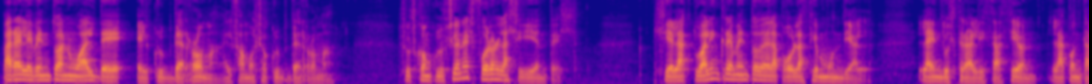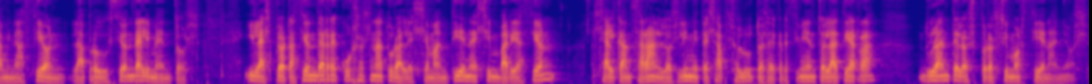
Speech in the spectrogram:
para el evento anual de El Club de Roma, el famoso Club de Roma. Sus conclusiones fueron las siguientes. Si el actual incremento de la población mundial, la industrialización, la contaminación, la producción de alimentos y la explotación de recursos naturales se mantiene sin variación, se alcanzarán los límites absolutos de crecimiento en la Tierra durante los próximos 100 años.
